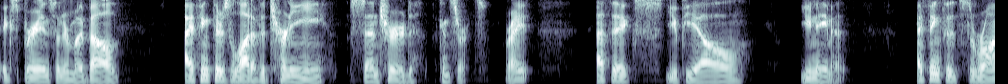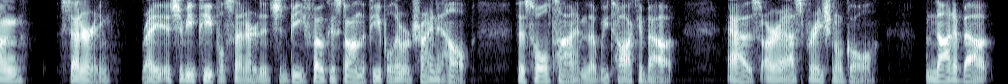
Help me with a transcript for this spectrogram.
experience under my belt, I think there's a lot of attorney centered concerns, right? Ethics, UPL, you name it. I think that's the wrong centering, right? It should be people centered. It should be focused on the people that we're trying to help this whole time that we talk about as our aspirational goal, not about,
